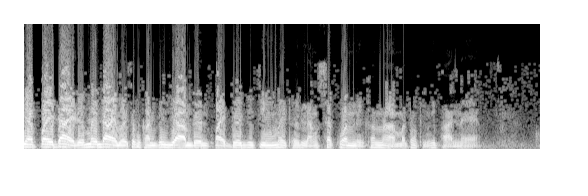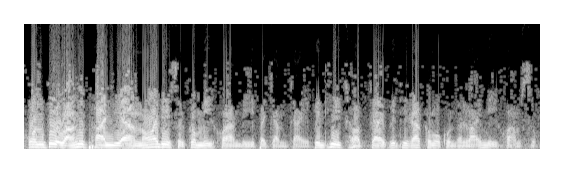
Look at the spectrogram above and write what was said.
จะไปได้หรือไม่ได้ไม่สำคัญพยายามเดินไปเดินจริงๆไม่ถอยหลังสักวันหนึ่งข้างหน้ามันต้องถึงนิพพานแน่ คนที่หวังนิพพานอย่างน้อยที่สุดก็มีความดีประจำใจ เป็นที่ชอบใจเป็นที่รักของบุคคลทั้งหลายมีความสุข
